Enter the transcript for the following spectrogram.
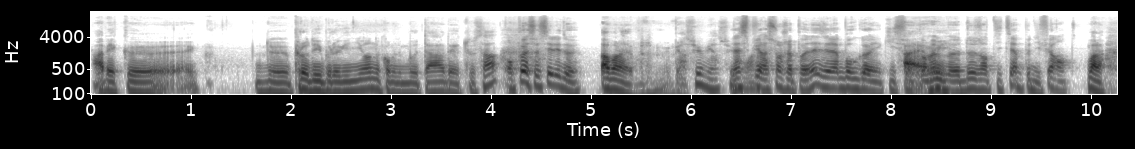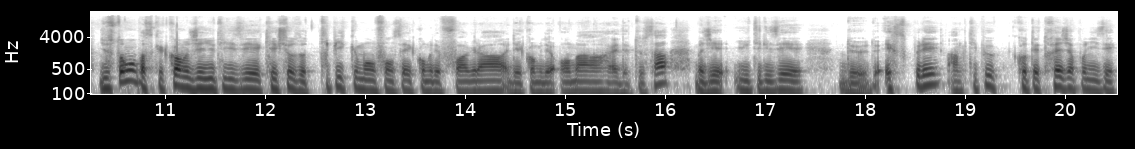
avec euh, de produits bourguignons comme de moutarde et tout ça. On peut associer les deux? Ah voilà, bien sûr, bien sûr. L'inspiration japonaise et la Bourgogne, qui sont Ah, quand même oui. euh, deux entités un peu différentes. Voilà, justement parce que comme j'ai utilisé quelque chose de typiquement français comme des foie gras, des, comme des homards et de tout ça, j'ai utilisé de, de exprès un petit peu côté très japonisé,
